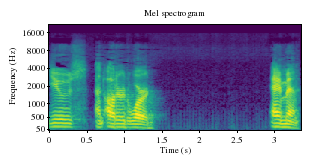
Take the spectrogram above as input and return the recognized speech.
use an uttered word. Amen.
